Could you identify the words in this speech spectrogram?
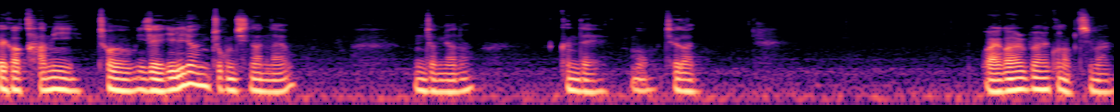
제가 감히 저 이제 1년 조금 지났나요? 운전면허? 근데 뭐 제가 왈가왈부할 건 없지만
